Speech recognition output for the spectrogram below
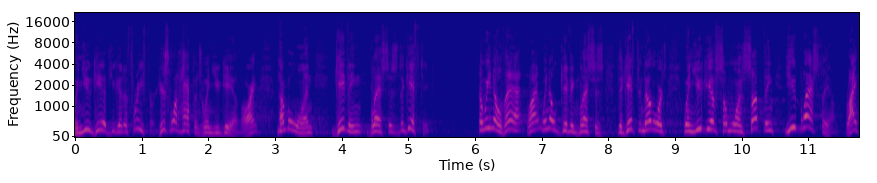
when you give, you get a threefer. Here's what happens when you give, all right? Number one, giving blesses the gifted. Now we know that, right? We know giving blesses the gift. In other words, when you give someone something, you bless them, right?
